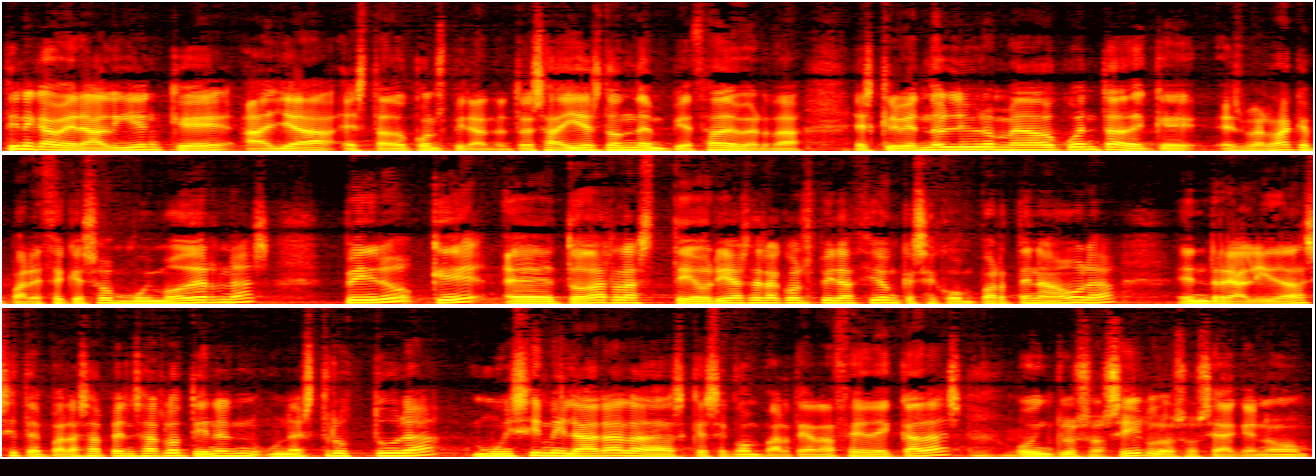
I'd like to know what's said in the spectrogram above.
tiene que haber alguien que haya estado conspirando. Entonces ahí es donde empieza de verdad. Escribiendo el libro me he dado cuenta de que es verdad que parece que son muy modernas, pero que eh, todas las teorías de la conspiración que se comparten ahora, en realidad, si te paras a pensarlo, tienen una estructura muy similar a las que se compartían hace décadas o incluso siglos. O sea que no,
